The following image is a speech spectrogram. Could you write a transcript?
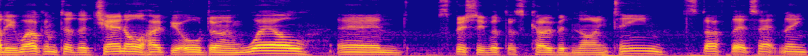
Everybody, welcome to the channel. Hope you're all doing well and especially with this COVID-19 stuff that's happening.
